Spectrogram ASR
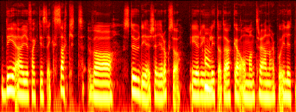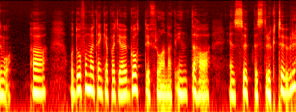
det är ju faktiskt exakt vad studier säger också är rimligt ja. att öka om man tränar på elitnivå. Ja, och då får man tänka på att jag har gått ifrån att inte ha en superstruktur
